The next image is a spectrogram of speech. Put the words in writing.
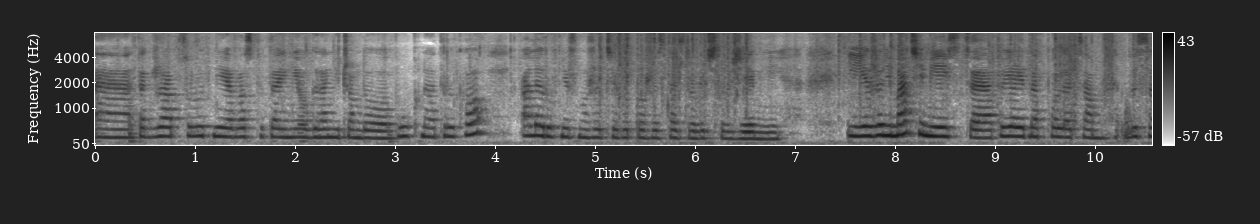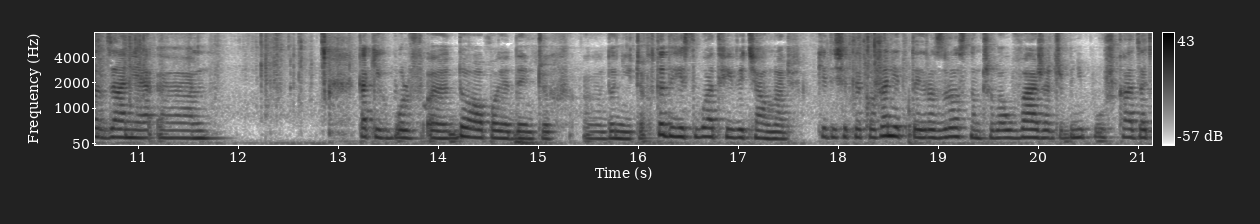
E, także absolutnie ja Was tutaj nie ograniczam do włókna tylko, ale również możecie wykorzystać, zrobić to w ziemi. I jeżeli macie miejsce, to ja jednak polecam wysadzanie takich bulw e, do pojedynczych e, doniczek. Wtedy jest łatwiej wyciągnąć. Kiedy się te korzenie tutaj rozrosną, trzeba uważać, żeby nie pouszkadzać.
